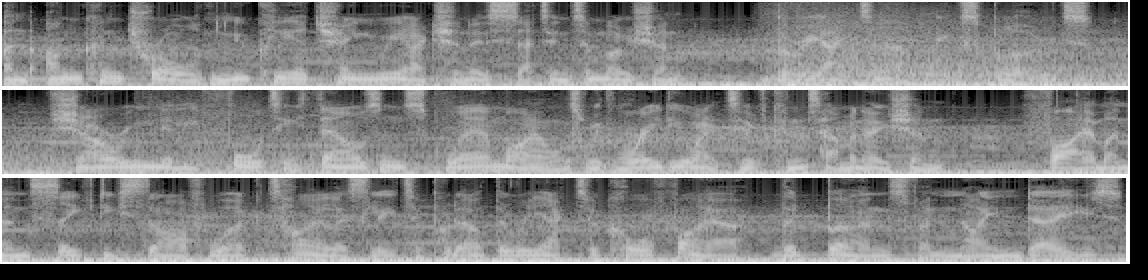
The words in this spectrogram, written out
an uncontrolled nuclear chain reaction is set into motion. The reactor explodes, showering nearly 40,000 square miles with radioactive contamination. Firemen and safety staff work tirelessly to put out the reactor core fire that burns for nine days.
